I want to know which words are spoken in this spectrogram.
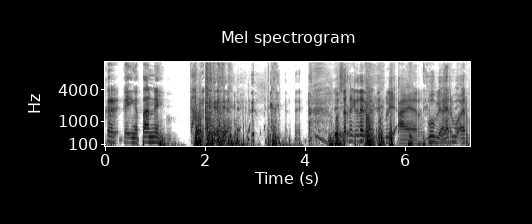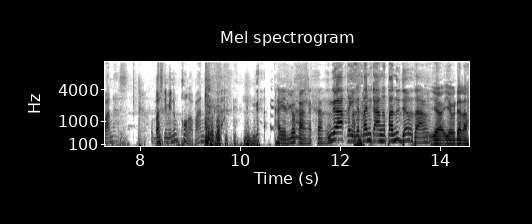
ke- keingetan nih. Gimana? Maksudnya kan kita dari kantin beli air. Bu, beli air, Bu, air panas. Pas diminum kok nggak panas? Air gua kangetan. Enggak, keingetan keangetan tuh jauh, Tang. Ya ya udahlah,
